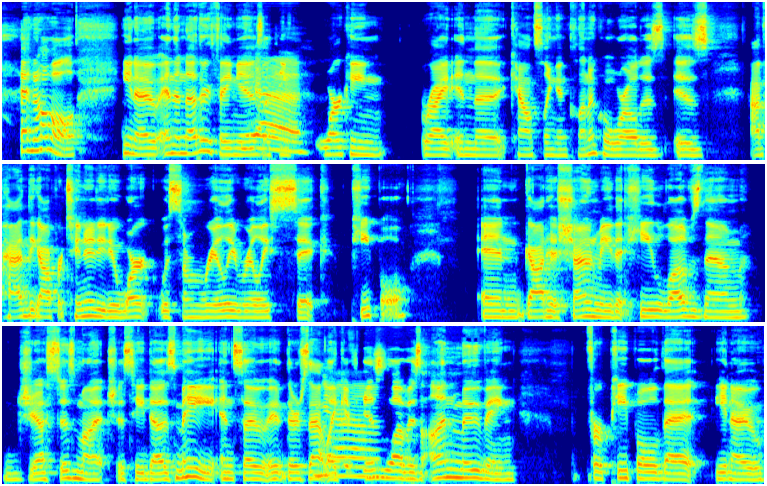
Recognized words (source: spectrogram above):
at all. You know, and another thing is yeah. I think working right in the counseling and clinical world is is I've had the opportunity to work with some really, really sick people and God has shown me that He loves them just as much as He does me. And so it, there's that, yeah. like, if His love is unmoving for people that, you know,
